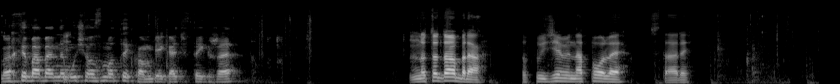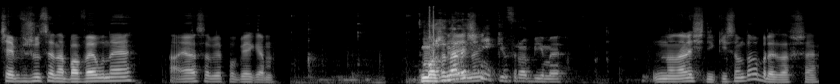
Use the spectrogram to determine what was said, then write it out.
No chyba będę musiał z motyką biegać w tej grze. No to dobra. To pójdziemy na pole, stary. Cię wrzucę na bawełnę, a ja sobie pobiegam. Może Ej, no- naleśniki zrobimy. No, naleśniki są dobre zawsze.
